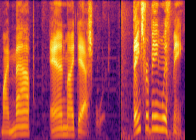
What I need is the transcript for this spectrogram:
my map, and my dashboard. Thanks for being with me.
